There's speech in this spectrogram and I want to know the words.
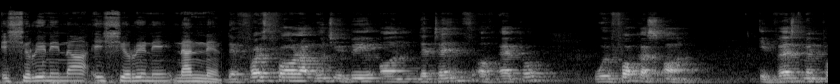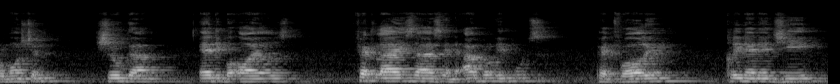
ishirini na ishirini na nne. The first forum, which will be on the 10th of April, will focus on investment promotion, sugar, edible oils, fertilizers and agro inputs, petroleum, clean energy,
